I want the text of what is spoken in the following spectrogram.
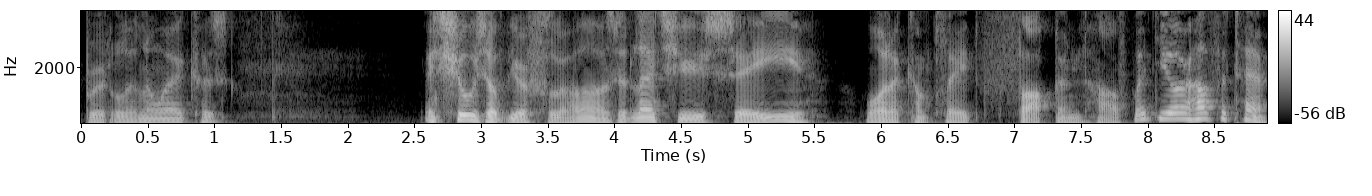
brutal in a way because it shows up your flaws. It lets you see what a complete fucking half-wit you are half the time.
